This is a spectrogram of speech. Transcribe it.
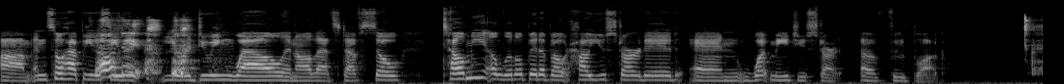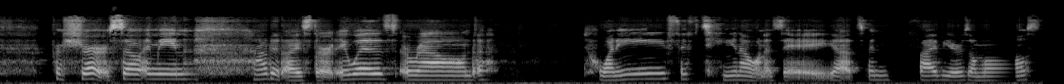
Um, and so happy to oh, see that you are doing well and all that stuff. So tell me a little bit about how you started and what made you start a food blog. For sure. So, I mean, how did I start? It was around 2015, I want to say. Yeah, it's been five years almost.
